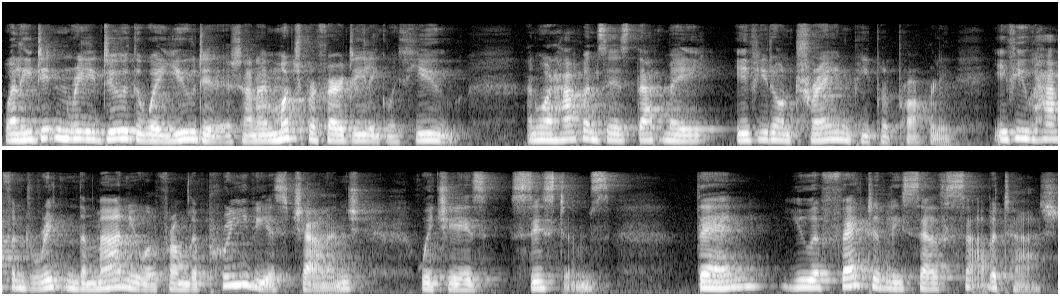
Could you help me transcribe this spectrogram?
well, he didn't really do it the way you did it, and I much prefer dealing with you. And what happens is that may, if you don't train people properly, if you haven't written the manual from the previous challenge, which is systems, then you effectively self sabotage.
